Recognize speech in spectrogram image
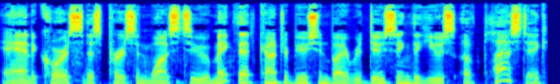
And of course, this person wants to make that contribution by reducing the use of plastic.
